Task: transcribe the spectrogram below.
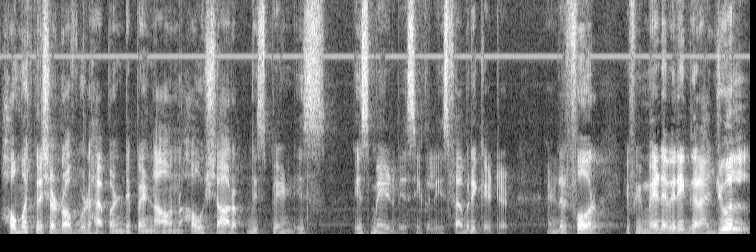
how much pressure drop would happen depend on how sharp this bend is, is made basically is fabricated and therefore, if you made a very gradual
